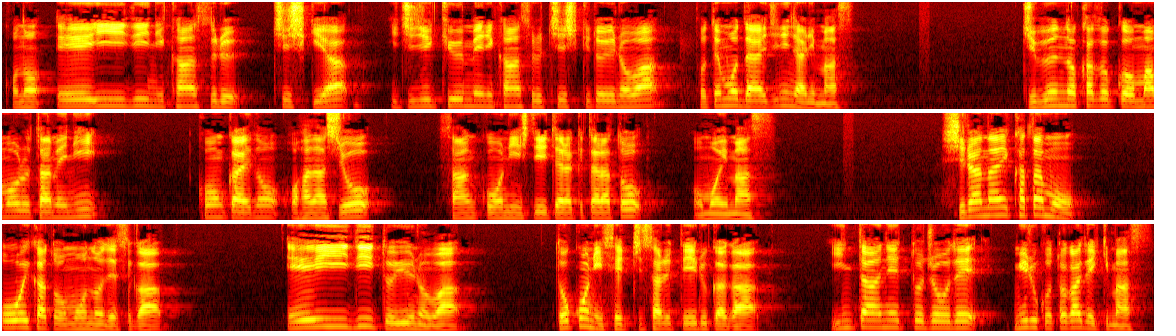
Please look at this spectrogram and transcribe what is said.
この AED に関する知識や一時救命に関する知識というのはとても大事になります。自分の家族を守るために今回のお話を参考にしていただけたらと思います。知らない方も多いかと思うのですが、AED というのはどこに設置されているかがインターネット上で見ることができます。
